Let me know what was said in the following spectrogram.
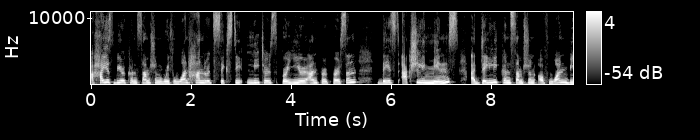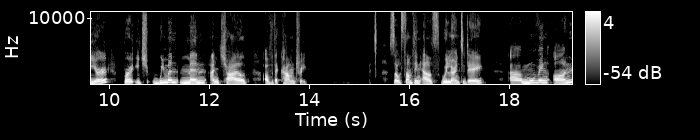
a highest beer consumption with 160 liters per year and per person. This actually means a daily consumption of one beer per each woman, man, and child of the country. So something else we learned today. Uh, moving on.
